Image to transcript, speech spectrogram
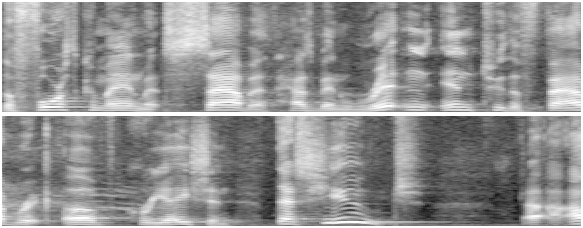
the fourth commandment, Sabbath, has been written into the fabric of creation. That's huge. I,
